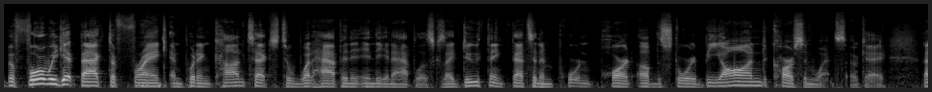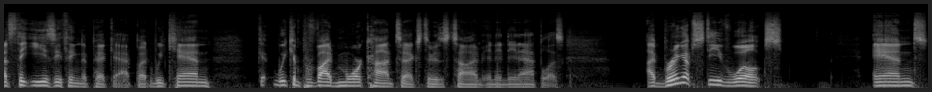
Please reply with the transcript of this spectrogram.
before we get back to Frank and put in context to what happened in Indianapolis, because I do think that's an important part of the story beyond Carson Wentz. Okay, that's the easy thing to pick at, but we can we can provide more context to his time in Indianapolis. I bring up Steve Wilks and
